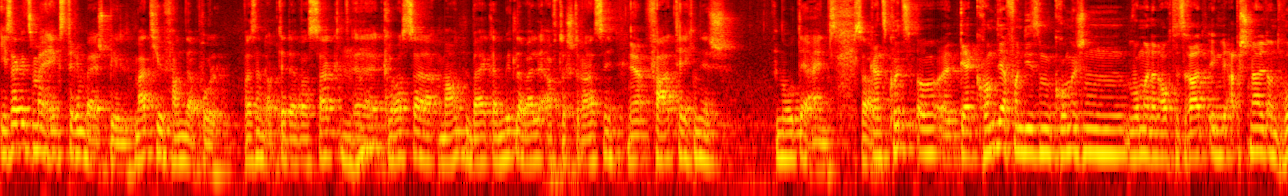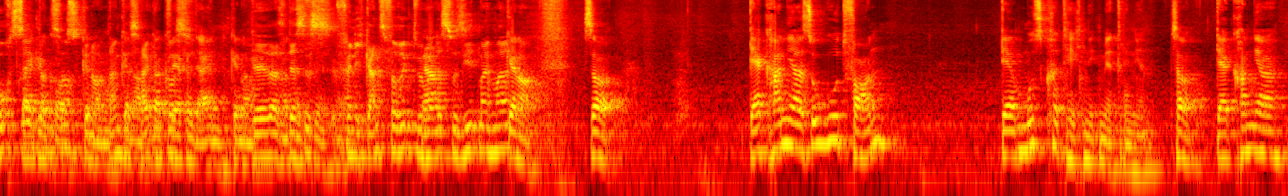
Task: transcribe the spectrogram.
ich sage jetzt mal ein Extrembeispiel. Mathieu van der Poel. Ich weiß nicht, ob der da was sagt. Mhm. Äh, großer Mountainbiker, mittlerweile auf der Straße. Ja. Fahrtechnisch Note 1. So. Ganz kurz, oh, der kommt ja von diesem komischen, wo man dann auch das Rad irgendwie abschnallt und hochzeigt und so. Genau, genau, danke. Genau, da querfällt ein. Genau. Okay, also das, das ist, finde ich, ganz verrückt, wenn ja. man das so sieht manchmal. Genau. So. Der kann ja so gut fahren, der muss keine Technik mehr trainieren. So, der kann ja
